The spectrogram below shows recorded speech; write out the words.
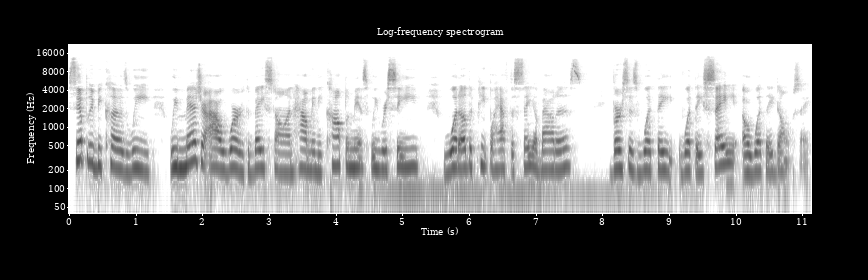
simply because we we measure our worth based on how many compliments we receive what other people have to say about us versus what they what they say or what they don't say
